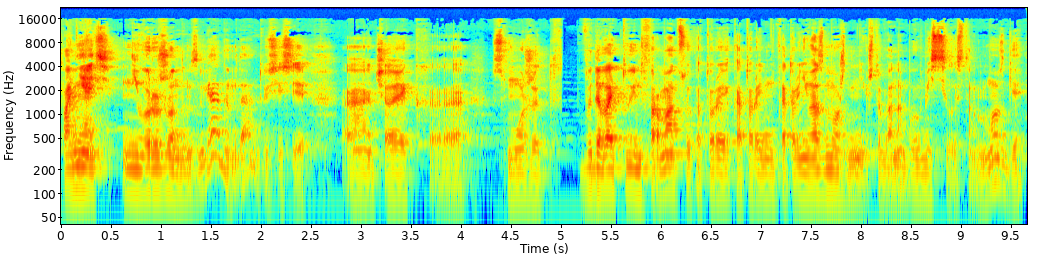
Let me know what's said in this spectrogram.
понять невооруженным взглядом, да, то есть если э, человек э, сможет выдавать ту информацию, которая, которая, которая невозможно, чтобы она бы уместилась там в мозге,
